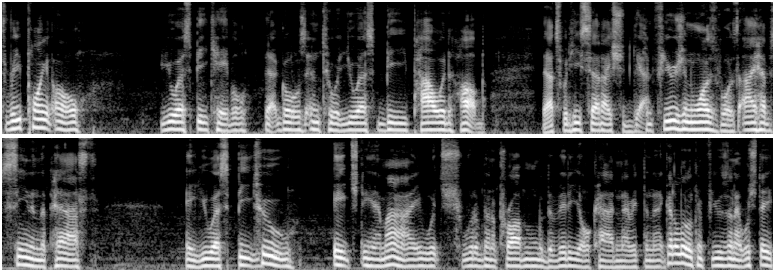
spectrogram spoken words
3.0 USB cable that goes into a USB powered hub. That's what he said I should get. The confusion was, was I have seen in the past a USB 2 HDMI, which would have been a problem with the video card and everything. And it got a little confusing. I wish they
